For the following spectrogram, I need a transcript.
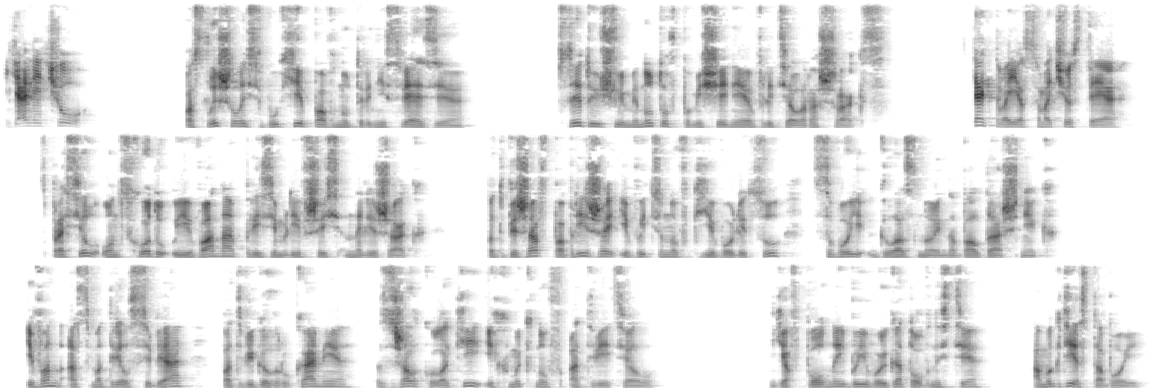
«Я лечу!» – послышалось в ухе по внутренней связи. В следующую минуту в помещение влетел Рашракс. «Как твое самочувствие?» – спросил он сходу у Ивана, приземлившись на лежак подбежав поближе и вытянув к его лицу свой глазной набалдашник. Иван осмотрел себя, подвигал руками, сжал кулаки и, хмыкнув, ответил. «Я в полной боевой готовности. А мы где с тобой?»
